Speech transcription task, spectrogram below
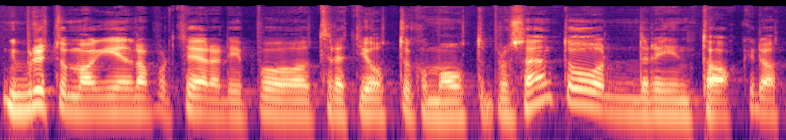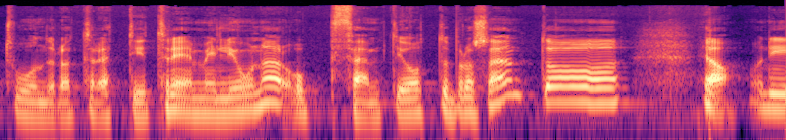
Bruttomargin rapporterer de på 38,8% og ordreinntaket 233 millioner, opp 58% og, ja, og De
